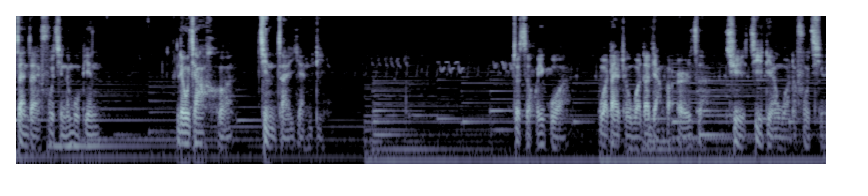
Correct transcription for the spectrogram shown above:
站在父亲的墓边，刘家河近在眼底。这次回国，我带着我的两个儿子去祭奠我的父亲。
